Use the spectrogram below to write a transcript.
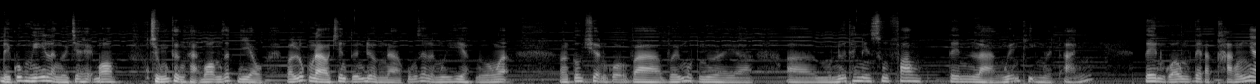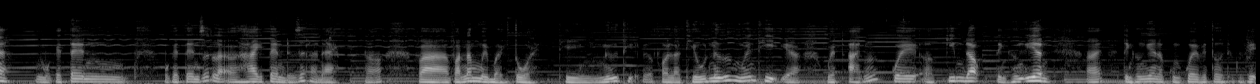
đế quốc mỹ là người chơi hệ bom chúng thường thả bom rất nhiều và lúc nào trên tuyến đường nào cũng rất là nguy hiểm đúng không ạ? Còn câu chuyện của và với một người uh, một nữ thanh niên sung phong tên là nguyễn thị nguyệt ánh. Tên của ông tên là thắng nha. Một cái tên một cái tên rất là hai tên đều rất là đẹp đó. Và vào năm 17 tuổi thì nữ thị gọi là thiếu nữ Nguyễn Thị à, Nguyệt Ánh quê ở Kim Động tỉnh Hưng Yên. Đấy, tỉnh Hưng Yên là cùng quê với tôi thưa quý vị.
